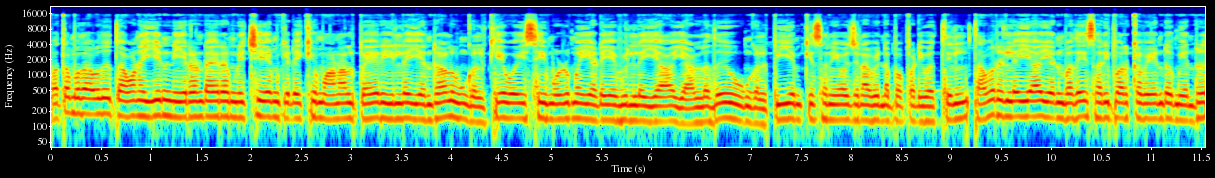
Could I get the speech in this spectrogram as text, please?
பத்தொன்பதாவது தவணையின் இரண்டாயிரம் நிச்சயம் கிடைக்கும். ஆனால் பெயர் இல்லை என்றால் உங்கள் கேஒய்சி முழுமையடையவில்லையா அல்லது உங்கள் பிஎம் கிசான் யோஜனா விண்ணப்ப படிவத்தில் தவறில்லையா என்பதை சரிபார்க்க வேண்டும் என்று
